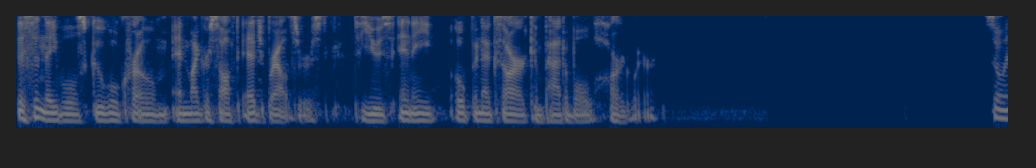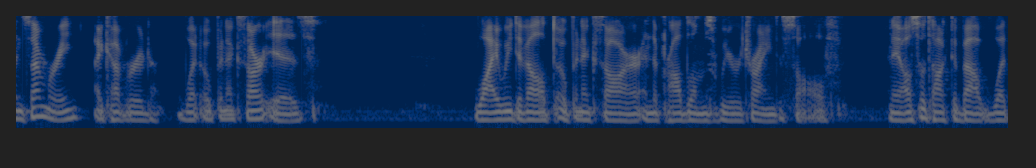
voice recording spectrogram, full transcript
This enables Google Chrome and Microsoft Edge browsers to use any OpenXR compatible hardware. So in summary, I covered what OpenXR is, why we developed OpenXR and the problems we were trying to solve. And I also talked about what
